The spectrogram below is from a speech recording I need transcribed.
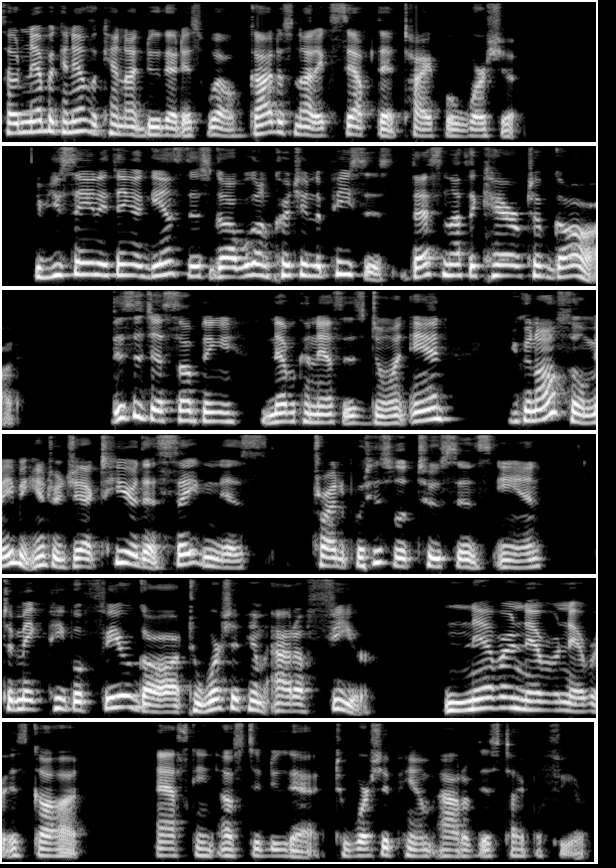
So Nebuchadnezzar cannot do that as well. God does not accept that type of worship. If you say anything against this God, we're going to cut you into pieces. That's not the character of God. This is just something Nebuchadnezzar is doing. And you can also maybe interject here that Satan is trying to put his little two cents in to make people fear God, to worship him out of fear. Never, never, never is God asking us to do that, to worship him out of this type of fear.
